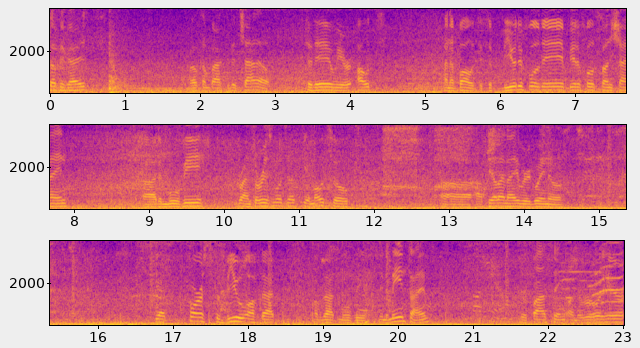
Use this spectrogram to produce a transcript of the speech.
what's up you guys? Welcome back to the channel. Today we are out and about. It's a beautiful day beautiful sunshine. Uh, the movie Gran Turismo just came out so uh, Haafiella and I we're going to get first view of that of that movie. In the meantime we're passing on the road here.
